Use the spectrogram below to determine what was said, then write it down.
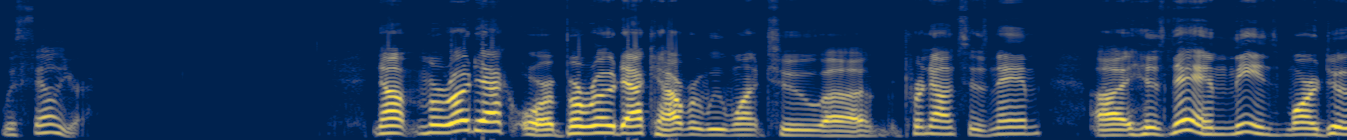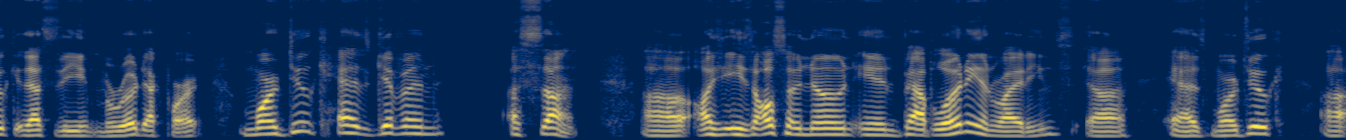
with failure. Now, Merodach or Berodach, however we want to uh, pronounce his name, uh, his name means Marduk. That's the Merodach part. Marduk has given a son. Uh, he's also known in Babylonian writings uh, as Marduk uh,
